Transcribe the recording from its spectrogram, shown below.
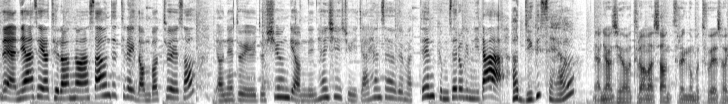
네, 안녕하세요. 드라마 사운드 트랙 넘버 2에서 연애도 일도 쉬운 게 없는 현실주의자 현사역을 맡은 금새록입니다. 아, 누구세요? 네, 안녕하세요. 드라마 사운드트랙 넘버 2에서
